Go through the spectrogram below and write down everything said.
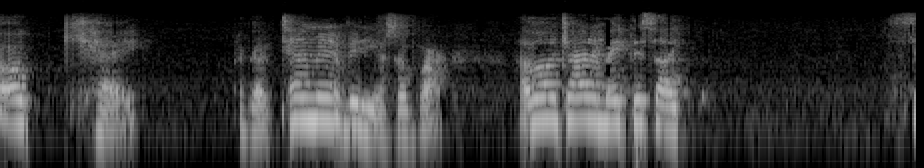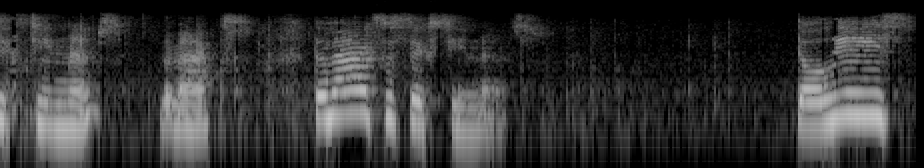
Okay. I got a 10 minute video so far. I'm gonna try to make this like 16 minutes, the max. The max is 16 minutes. The least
